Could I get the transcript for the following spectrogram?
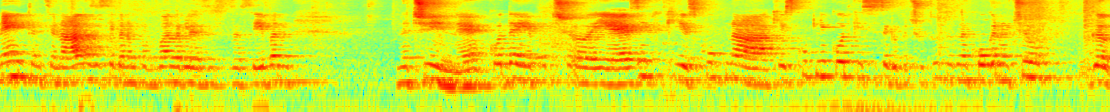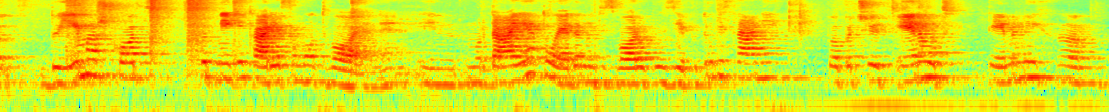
ne intencionalno zaseben, ampak vendarle zaseben način, ne? kot da je pač eh, jezik, ki je, skupna, ki je skupni kod, ki si se ga pač tudi od nekoga naučil, ga dojemaš kot, kot nekaj, kar je samo tvoje. Ne? In morda je to eden od izvorov poezije. Po drugi strani pa pač je ena od temeljnih um,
